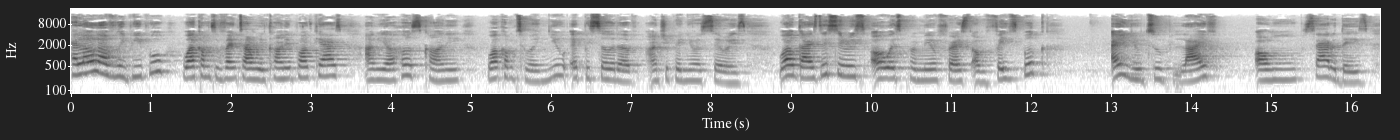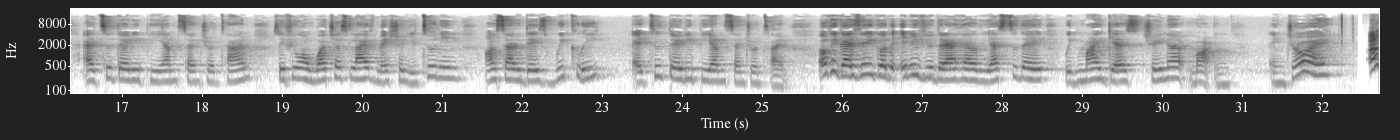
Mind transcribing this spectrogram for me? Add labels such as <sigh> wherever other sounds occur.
Hello, lovely people. Welcome to Vent Time with Connie podcast. I'm your host, Connie. Welcome to a new episode of Entrepreneur Series. Well, guys, this series always premiere first on Facebook and YouTube live on Saturdays at 2:30 p.m. Central Time. So if you want to watch us live, make sure you tune in on Saturdays weekly at 2:30 p.m. Central Time. Okay, guys, there you go. The interview that I held yesterday with my guest Trina Martin. Enjoy.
